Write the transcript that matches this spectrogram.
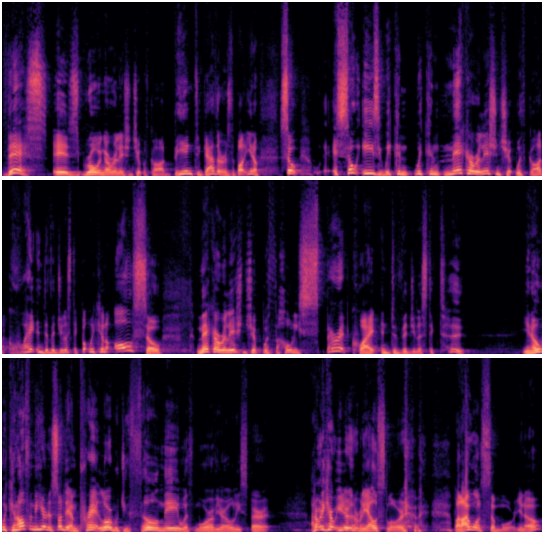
This is growing our relationship with God, being together as the body, you know. So it's so easy. We can, we can make our relationship with God quite individualistic, but we can also make our relationship with the Holy Spirit quite individualistic too. You know, we can often be here on a Sunday and pray, Lord, would you fill me with more of your Holy Spirit? I don't really care what you do with everybody else, Lord, but I want some more, you know?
